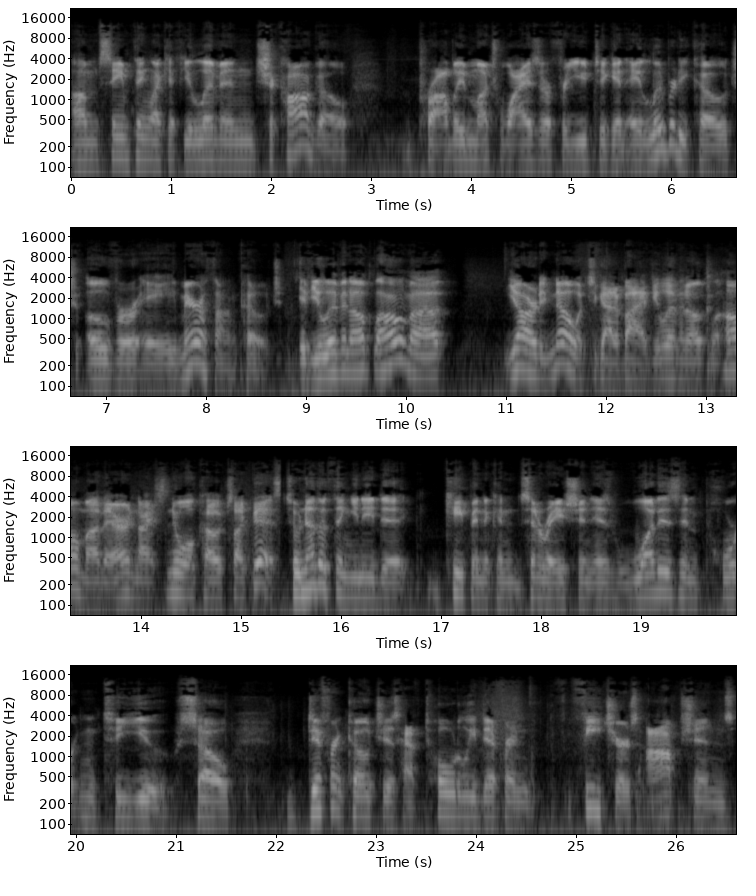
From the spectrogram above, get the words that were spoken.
Um, same thing like if you live in Chicago probably much wiser for you to get a Liberty coach over a marathon coach. If you live in Oklahoma, you already know what you got to buy. If you live in Oklahoma, there, a nice Newell coach like this. So another thing you need to keep into consideration is what is important to you. So different coaches have totally different features, options,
